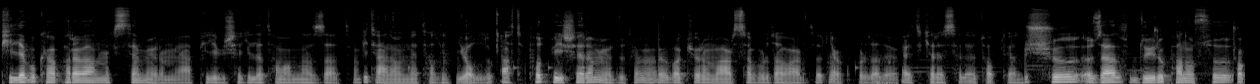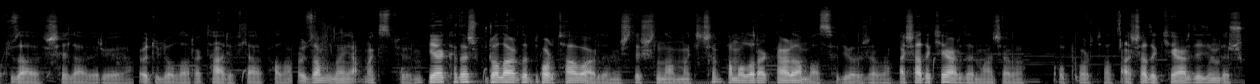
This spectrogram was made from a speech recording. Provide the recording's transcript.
pile bu kadar para vermek istemiyorum ya. Pili bir şekilde tamamlar zaten. Bir tane omlet alayım. Yolluk. Ahtapot bir işe yaramıyordu değil mi? Böyle bakıyorum varsa burada vardır. Yok burada da yok. Evet kereseleri toplayalım. Şu özel duyuru panosu çok güzel şeyler veriyor ya. Ödül olarak tarifler falan. O yüzden bunları yapmak istiyorum. Bir arkadaş buralarda bir portağı var demişti ışınlanmak için. Tam olarak nereden bahsediyor acaba? Aşağıdaki yerde mi acaba? O portal. Aşağıdaki yer dediğim de şu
